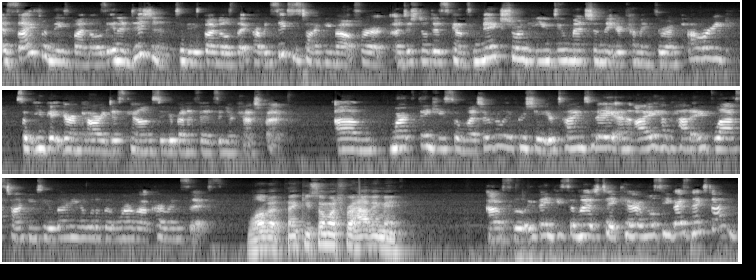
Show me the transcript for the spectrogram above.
aside from these bundles, in addition to these bundles that Carbon Six is talking about for additional discounts, make sure that you do mention that you're coming through Empowery so that you get your Empowery discounts and your benefits and your cashback. Um, Mark, thank you so much. I really appreciate your time today, and I have had a blast talking to you, learning a little bit more about Carbon 6. Love it. Thank you so much for having me. Absolutely. Thank you so much. Take care, and we'll see you guys next time.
